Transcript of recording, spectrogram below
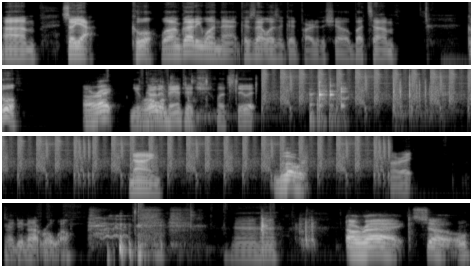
Um, so yeah, cool. Well, I'm glad he won that because that was a good part of the show. But um, cool. All right. You've Roll got 'em. advantage. Let's do it. Nine. Lower. All right. I did not roll well. Uh-huh. All right. So,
